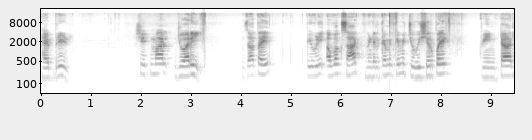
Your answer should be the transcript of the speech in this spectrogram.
हायब्रिड. शेतमाल ज्वारी जात आहे. पिवळी अवक सहा क्विंटल कमीत कमी चोवीसशे रुपये. क्विंटल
